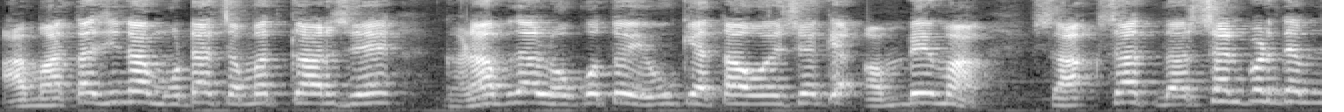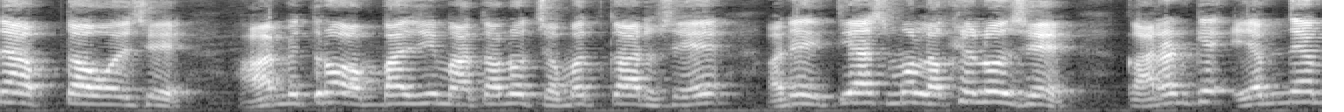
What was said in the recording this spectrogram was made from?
આ માતાજીના મોટા ચમત્કાર છે. ઘણા બધા લોકો તો એવું કહેતા હોય છે કે અંબેમાં સાક્ષાત દર્શન પણ તેમને આપતા હોય છે. હા મિત્રો, અંબાજી માતાનો ચમત્કાર છે અને ઇતિહાસમાં લખેલો છે કારણ કે એમને એમ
